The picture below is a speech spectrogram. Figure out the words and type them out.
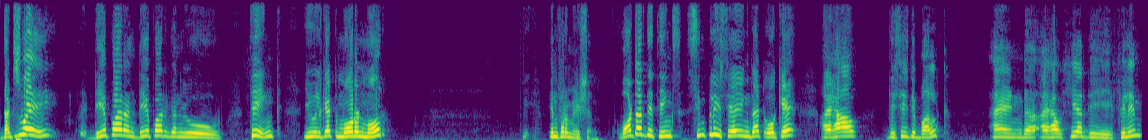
That is why deeper and deeper when you think you will get more and more information. What are the things? Simply saying that okay, I have this is the bulk and uh, I have here the film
